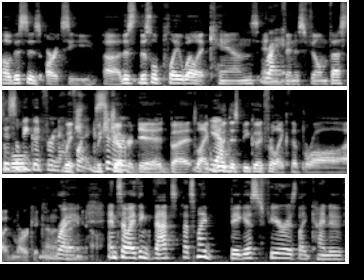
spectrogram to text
oh, this is artsy. Uh, this this will play well at Cannes and Right. Venice Film Festival. This will be good for Which Netflix, which or- Joker did, but like, Yeah. would this be good for like the broad market kind of right thing? Yeah. and so i think that's that's my biggest fear is like kind of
